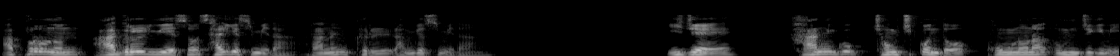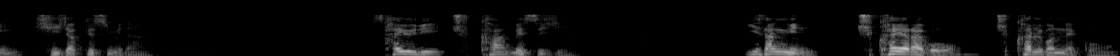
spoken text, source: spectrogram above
앞으로는 아들을 위해서 살겠습니다. 라는 글을 남겼습니다. 이제 한국 정치권도 공론화 움직임이 시작됐습니다. 사유리 축하 메시지 이상민 축하해라고 축하를 건넸고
